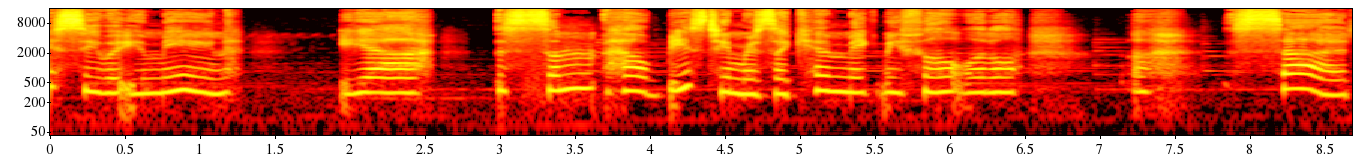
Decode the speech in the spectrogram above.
I see what you mean. Yeah, somehow beast tamers like him make me feel a little. Uh, sad.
